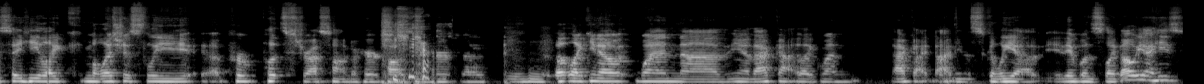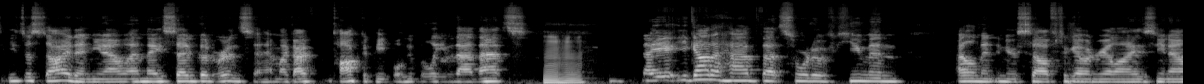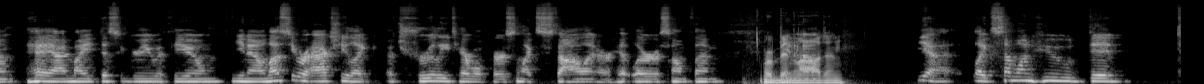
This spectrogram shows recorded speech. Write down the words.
say he like maliciously uh, per- put stress onto her, causing Yeah. her to. Mhm. But like you know, when uh, you know that guy, like when that guy died, you know, Scalia, it was like, oh yeah, he's he just died, and you know, and they said good riddance to him. Like I've talked to people who believe that. That's Mm-hmm. now you, you got to have that sort of human element in yourself to go and realize, you know, hey, I might disagree with you, you know, unless you were actually like a truly terrible person like Stalin or Hitler or something. Or Bin You know. Laden. Yeah, like someone who did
